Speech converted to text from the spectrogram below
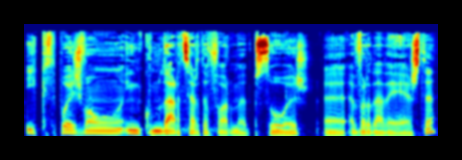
e que depois vão incomodar, de certa forma, pessoas. Uh, a verdade é esta.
